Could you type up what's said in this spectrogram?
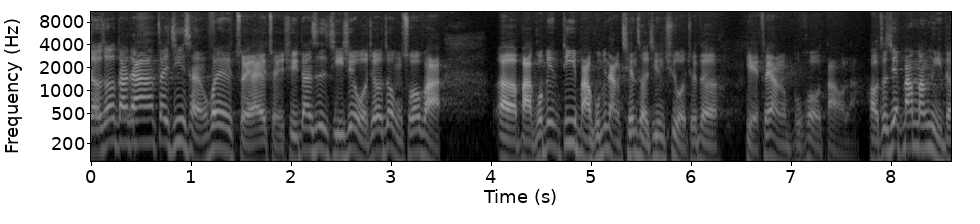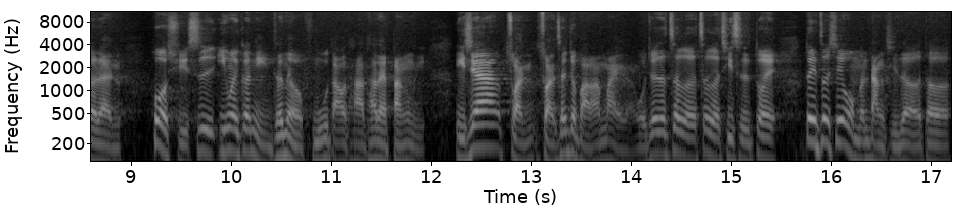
有时候大家在基层会嘴来嘴去，但是的确我觉得这种说法。呃，把国民第一把国民党牵扯进去，我觉得也非常不厚道了。好，这些帮帮你的人，或许是因为跟你真的有服务到他，他在帮你，你现在转转身就把他卖了。我觉得这个这个其实对对这些我们党籍的的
